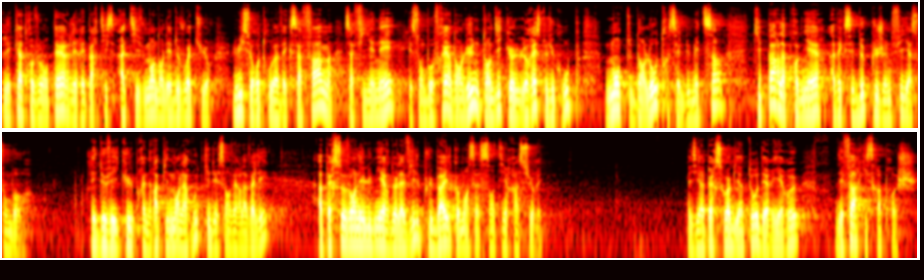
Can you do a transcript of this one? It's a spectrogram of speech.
Les quatre volontaires les répartissent hâtivement dans les deux voitures. Lui se retrouve avec sa femme, sa fille aînée et son beau-frère dans l'une, tandis que le reste du groupe monte dans l'autre, celle du médecin, qui part la première avec ses deux plus jeunes filles à son bord. Les deux véhicules prennent rapidement la route qui descend vers la vallée. Apercevant les lumières de la ville, plus bas, il commence à se sentir rassuré. Mais il aperçoit bientôt derrière eux des phares qui se rapprochent.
